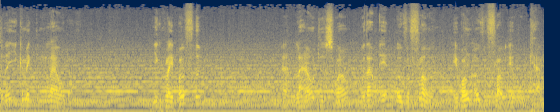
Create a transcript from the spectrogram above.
So now you can make them louder. You can play both of them and loud as well without it overflowing. It won't overflow, it will cap.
